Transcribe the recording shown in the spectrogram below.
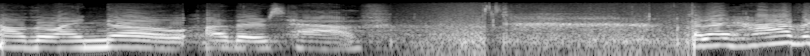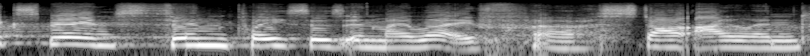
although I know others have. But I have experienced thin places in my life. Uh, Star Island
